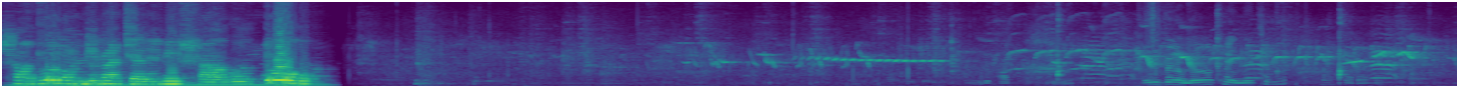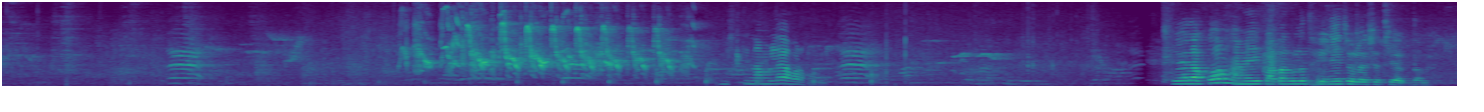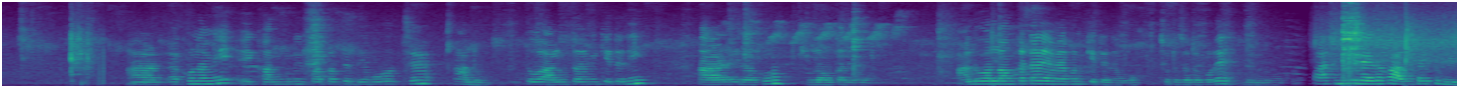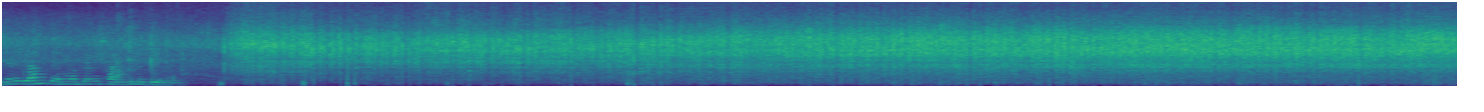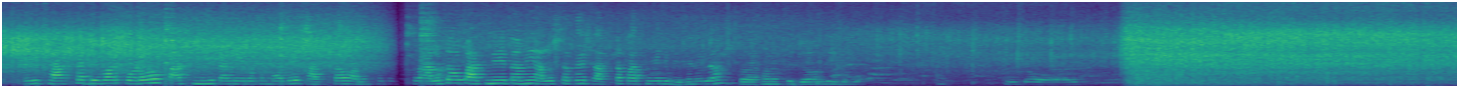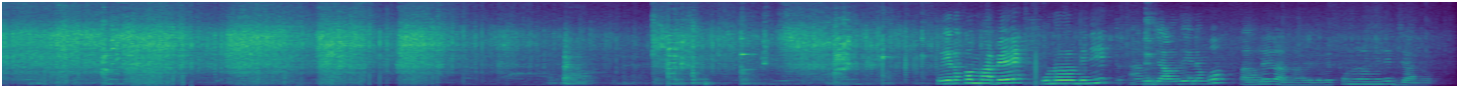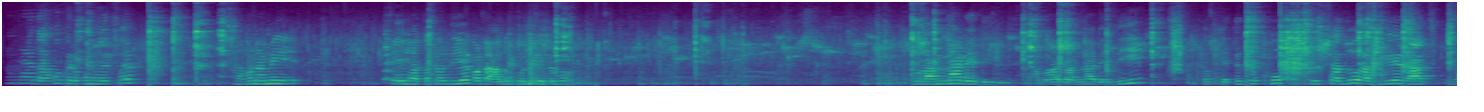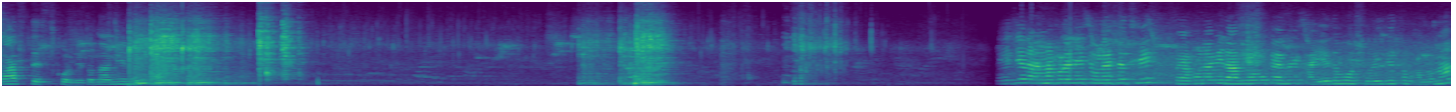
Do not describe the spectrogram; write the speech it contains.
স্বাগত বৃষ্টি নামলে দেখো আমি এই পাতাগুলো ধুয়ে নিয়ে চলে এসেছি একদম। এখন আমি এই খানগুনির পাতাতে দেব হচ্ছে আলু। তো আলুটা আমি কেটে নিই, আর এরকম লঙ্কা দেবো। আলু আর লঙ্কাটাই আমি এখন কেটে নেব, ছোট ছোট করে ডুমো ডুমো করে। পাঁচ মিনিট দেখো আলুটা একটু ভেজে নিলাম, এর মধ্যে আমি শাকগুলো দিয়ে নেব। শাকটা দেওয়ার পরেও পাঁচ মিনিট শাকটাও আলুর সাথে তো আলুটাও পাঁচ মিনিট আমি আলুর সাথে শাকটা পাঁচ মিনিট ভেজে নিলাম। তো এখন একটু জল দিয়ে দেবো। জল তো এরকমভাবে পনেরো মিনিট আমি জাল দিয়ে নেব, তাহলে রান্না হয়ে যাবে। পনেরো মিনিট জাল হোক। দেখো কীরকম হয়েছে। এখন আমি এই হাতাটা দিয়ে কটা আলু গলিয়ে দেবো। রান্না রেডি আমার রান্না রেডি তো খেতে তো খুব সুস্বাদু, আজকে গাছ গাছ টেস্ট করবে, তো নামিয়ে নিই। এই যে রান্না করে নিয়ে চলে এসেছি, তো এখন আমি রাজবাবুকে আজকে খাইয়ে দেবো, শরীর যেহেতু ভালো না।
